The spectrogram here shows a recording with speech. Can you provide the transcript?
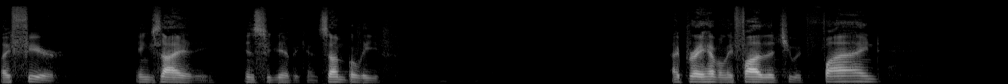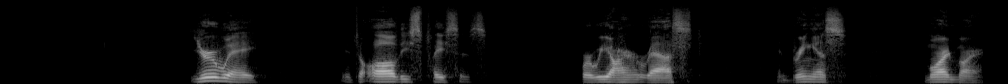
by fear, anxiety, insignificance, unbelief? I pray, Heavenly Father, that you would find your way into all these places where we are harassed and bring us more and more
